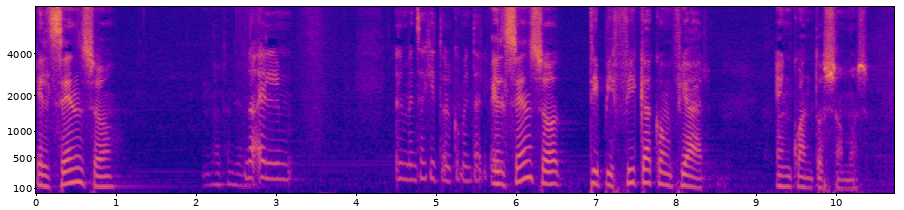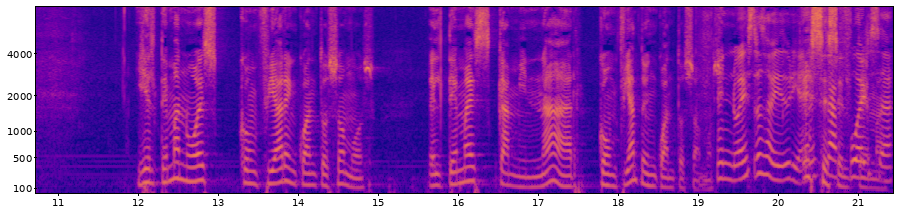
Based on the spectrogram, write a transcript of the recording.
El censo... No te entiendo. No, el, el mensajito, el comentario. El censo tipifica confiar en cuantos somos. Y el tema no es confiar en cuantos somos. El tema es caminar confiando en cuantos somos. En nuestra sabiduría, en Ese nuestra fuerza,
